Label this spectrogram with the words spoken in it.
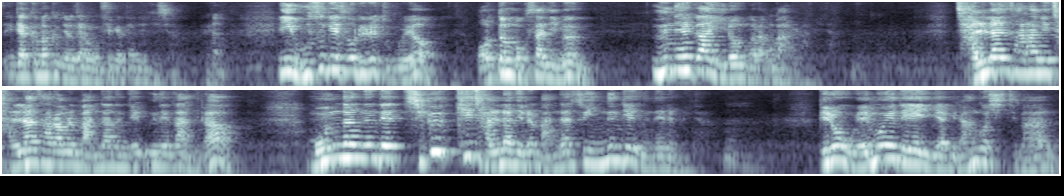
그러니까 그만큼 여자가 못생겼다는 얘기죠. 네. 이 우스갯소리를 두고요. 어떤 목사님은 은혜가 이런 거라고 말을 합니다. 잘난 사람이 잘난 사람을 만나는 게 은혜가 아니라 못났는데 지극히 잘난 일을 만날 수 있는 게 은혜랍니다. 비록 외모에 대해 이야기를 한 것이지만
